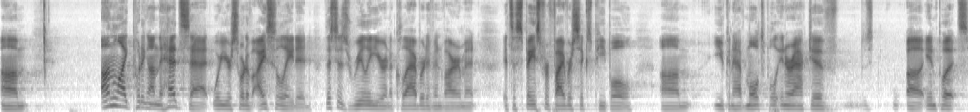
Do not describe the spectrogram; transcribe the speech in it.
Um, unlike putting on the headset where you're sort of isolated, this is really, you're in a collaborative environment. It's a space for five or six people. Um, you can have multiple interactive uh, inputs.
